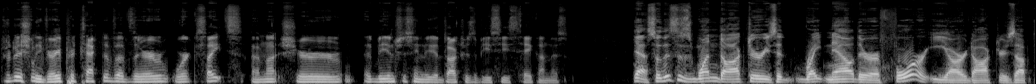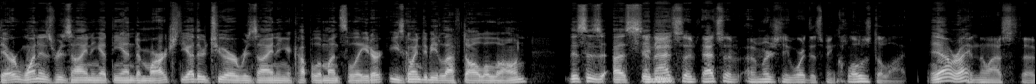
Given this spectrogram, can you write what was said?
traditionally very protective of their work sites. I'm not sure. It'd be interesting to get doctors of BC's take on this. Yeah, so this is one doctor. He said right now there are four ER doctors up there. One is resigning at the end of March. The other two are resigning a couple of months later. He's going to be left all alone. This is a city. And that's a that's an emergency ward that's been closed a lot yeah, right. in the last uh,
